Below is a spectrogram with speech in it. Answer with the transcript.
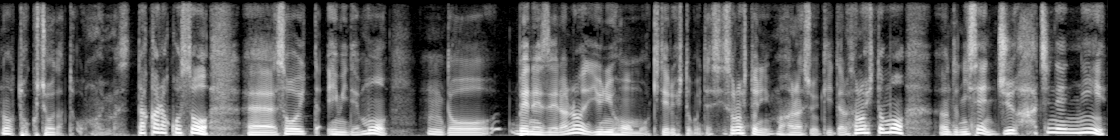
の特徴だと思います。だからこそ、えそういった意味でもうんと、ベネズエラのユニフォームを着てる人もいたしその人にま話を聞いたらその人も、うん、と2018年に、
